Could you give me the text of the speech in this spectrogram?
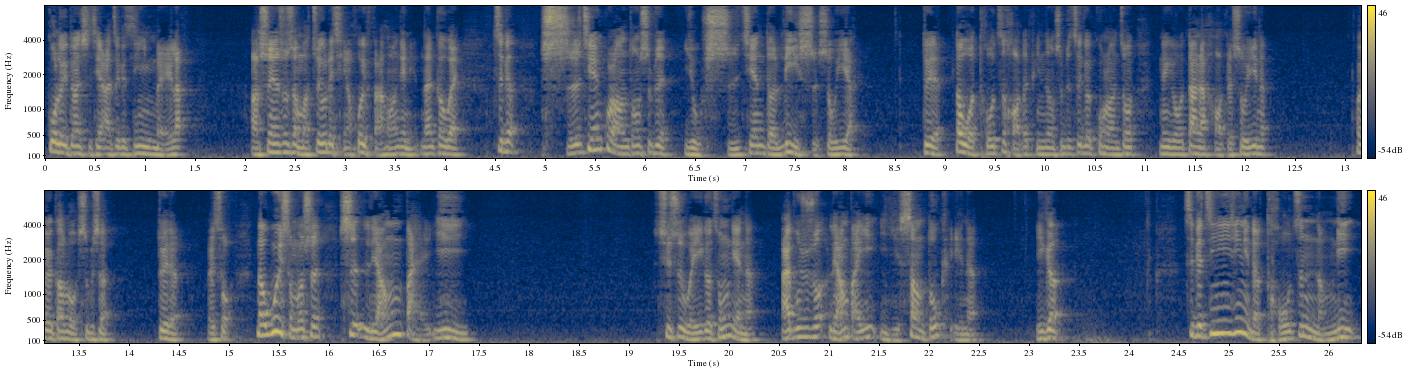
过了一段时间啊，这个基金没了，啊，虽然说什么最后的钱会返还给你，那各位这个时间过程中是不是有时间的历史收益啊？对的，那我投资好的品种是不是这个过程中能给我带来好的收益呢？各位告诉我是不是？对的，没错。那为什么是是两百亿去视为一个终点呢？而不是说两百亿以上都可以呢？一个，这个基金经理的投资能力，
